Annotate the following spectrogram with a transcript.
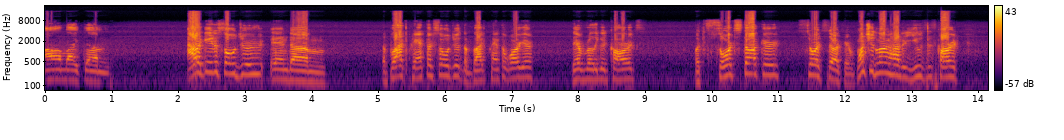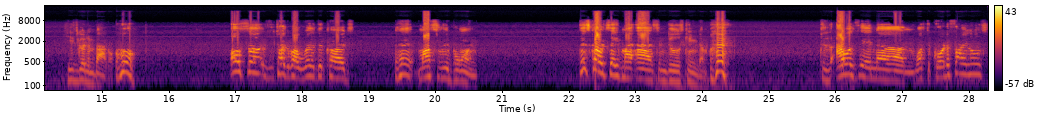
Um, like um, Alligator Soldier and um, the Black Panther Soldier, the Black Panther Warrior, they're really good cards. But Sword Stalker, Sword Stalker. Once you learn how to use this card, he's good in battle. also, if you talk about really good cards, Monster Reborn. This card saved my ass in Duelist Kingdom. Because I was in, um, what's the quarterfinals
